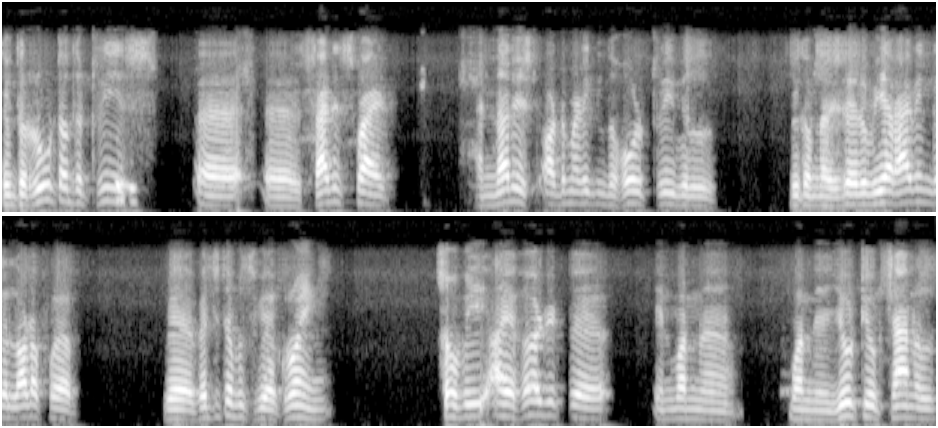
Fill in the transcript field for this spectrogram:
If the root of the tree is uh, uh, satisfied and nourished automatically the whole tree will become nourished we are having a lot of uh, uh, vegetables we are growing so we i heard it uh, in one uh, one youtube channel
